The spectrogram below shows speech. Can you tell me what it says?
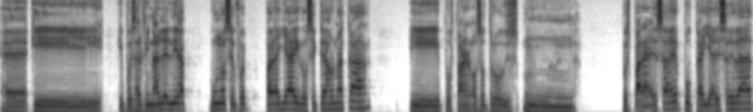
eh, y, y, pues al final del día uno se fue para allá y dos se quedaron acá. Y pues para nosotros, mm, pues para esa época, ya de esa edad,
